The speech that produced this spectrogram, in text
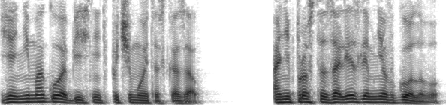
«Я не могу объяснить, почему это сказал. Они просто залезли мне в голову.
